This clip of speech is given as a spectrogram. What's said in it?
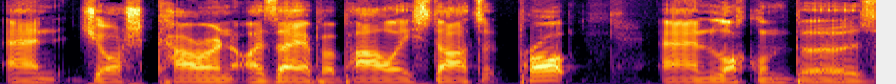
and Josh Curran. Isaiah Papali starts at prop and Lachlan Burrs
